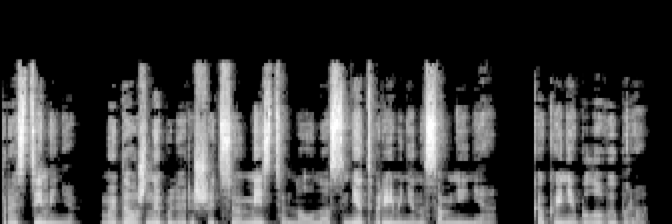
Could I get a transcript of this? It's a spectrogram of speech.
«Прости меня, мы должны были решить все вместе, но у нас нет времени на сомнения, как и не было выбора.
